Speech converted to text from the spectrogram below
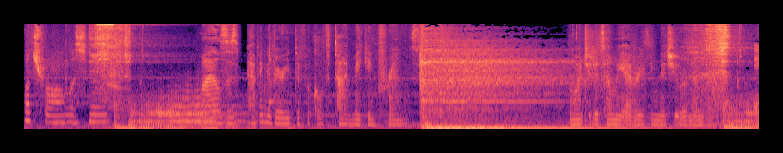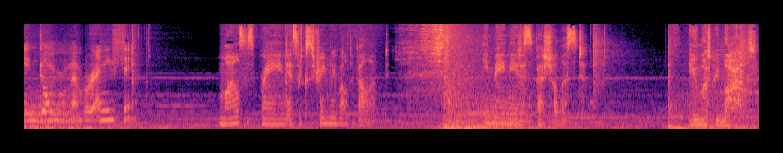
what's wrong with me? Miles is having a very difficult time making friends. I want you to tell me everything that you remember. I don't remember anything. Miles's brain is extremely well developed. He may need a specialist. You must be Miles.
